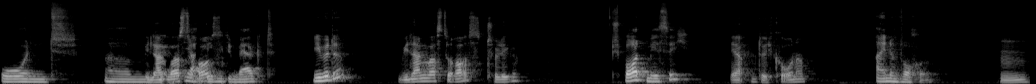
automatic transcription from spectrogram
Und ähm, wie lange warst ja, du raus? gemerkt. Wie bitte? Wie lange warst du raus? Entschuldige. Sportmäßig? Ja, durch Corona. Eine Woche. Mhm.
